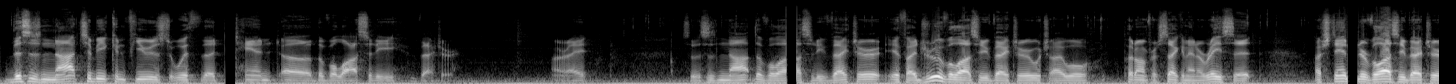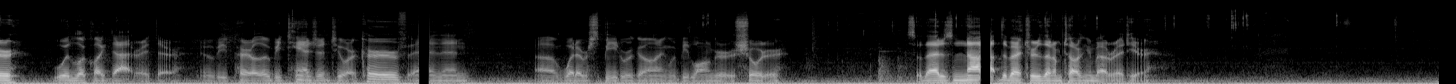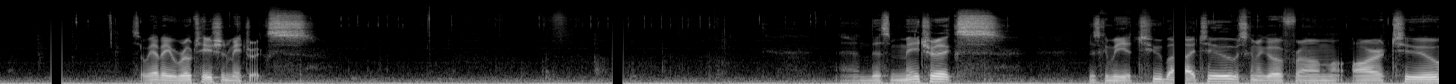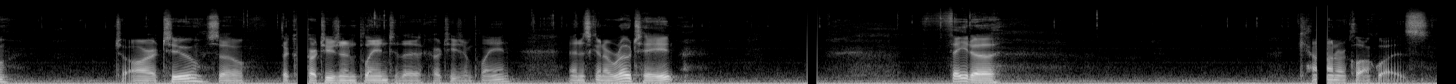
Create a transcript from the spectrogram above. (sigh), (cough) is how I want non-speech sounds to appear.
this is not to be confused with the, tan, uh, the velocity vector. All right? So this is not the velocity vector. If I drew a velocity vector, which I will put on for a second and erase it, our standard velocity vector would look like that right there. It would be parallel, it would be tangent to our curve, and then uh, whatever speed we're going would be longer or shorter. So that is not the vector that I'm talking about right here. So we have a rotation matrix. And this matrix is going to be a 2 by 2. It's going to go from R2 to R2, so the Cartesian plane to the Cartesian plane. And it's going to rotate theta counterclockwise.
